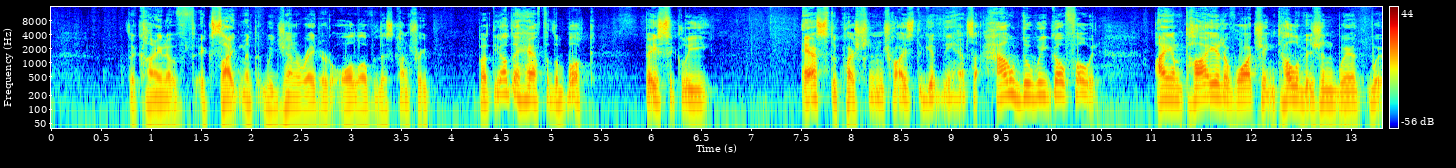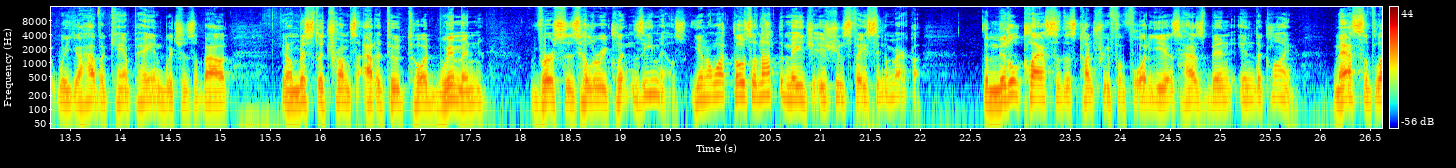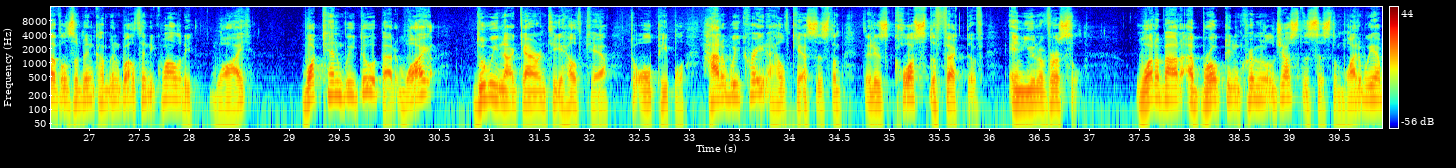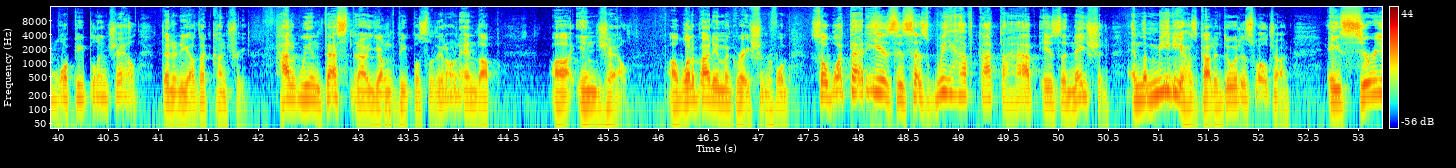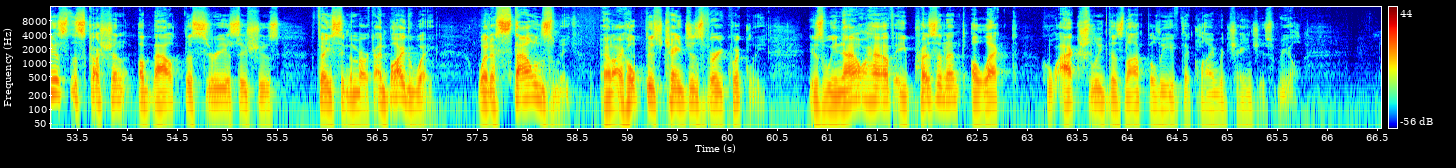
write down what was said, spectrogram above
the kind of excitement that we generated all over this country. But the other half of the book basically asks the question and tries to give the answer. How do we go forward? I am tired of watching television where, where you have a campaign which is about, you know, Mr. Trump's attitude toward women versus Hillary Clinton's emails. You know what? Those are not the major issues facing America. The middle class of this country for 40 years has been in decline. Massive levels of income and wealth inequality. Why? What can we do about it? Why do we not guarantee health care to all people? How do we create a health care system that is cost effective and universal? What about a broken criminal justice system? Why do we have more people in jail than any other country? How do we invest in our young people so they don't end up uh, in jail? Uh, what about immigration reform? So what that is, it says we have got to have as a nation, and the media has got to do it as well, John, a serious discussion about the serious issues facing America. And by the way, what astounds me, and I hope this changes very quickly, is we now have a president-elect who actually does not believe that climate change is real.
